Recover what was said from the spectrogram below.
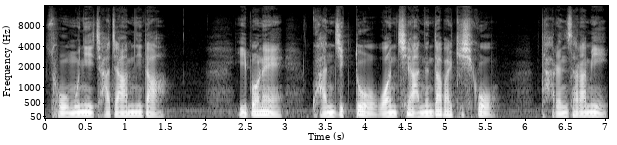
소문이 자자합니다. 이번에 관직도 원치 않는다 밝히시고 다른 사람이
